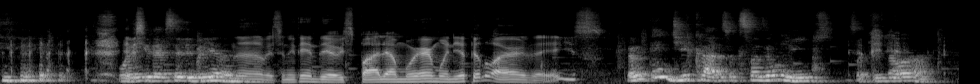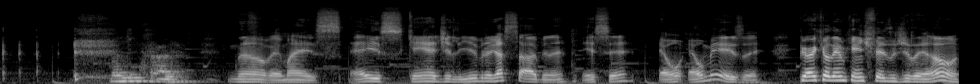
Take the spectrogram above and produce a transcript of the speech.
o Eng Ele... deve ser libriano. Não, velho, você não entendeu. Espalha amor e harmonia pelo ar, velho. É isso. Eu entendi, cara. Só quis fazer um link. Só quis dar uma, uma linkada. Não, velho, mas é isso. Quem é de Libra já sabe, né? Esse é, é, o, é o mês, velho. Pior que eu lembro que a gente fez o de leão,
